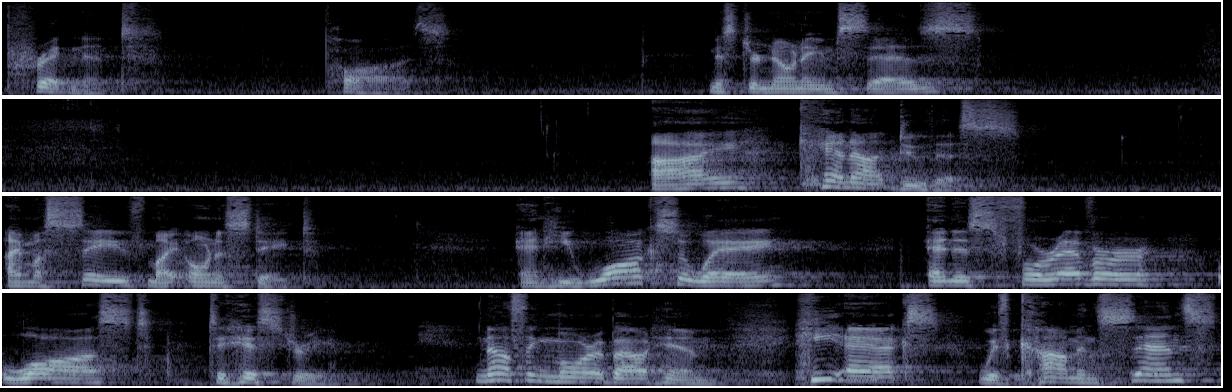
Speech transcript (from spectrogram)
pregnant pause, Mr. No Name says, I cannot do this. I must save my own estate and he walks away and is forever lost to history. Nothing more about him. He acts with common sense.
